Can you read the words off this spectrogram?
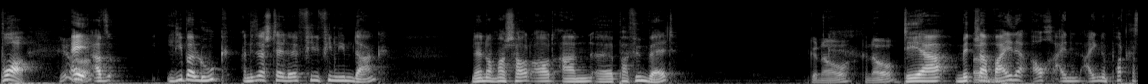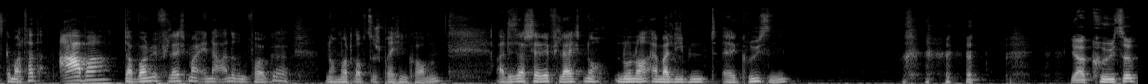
Boah. Ja. Ey, also, lieber Luke, an dieser Stelle vielen, vielen lieben Dank. Ne, Nochmal Shoutout an äh, Parfümwelt, Genau, genau. der mittlerweile auch einen eigenen Podcast gemacht hat. Aber da wollen wir vielleicht mal in einer anderen Folge nochmal drauf zu sprechen kommen. An dieser Stelle vielleicht noch nur noch einmal liebend äh, grüßen. Ja, Grüße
